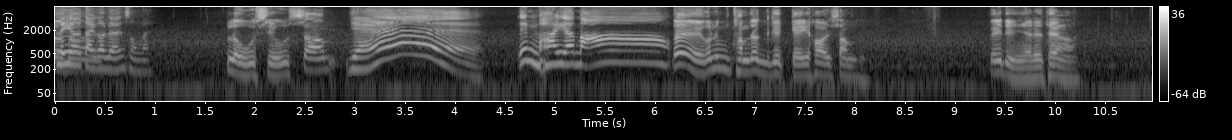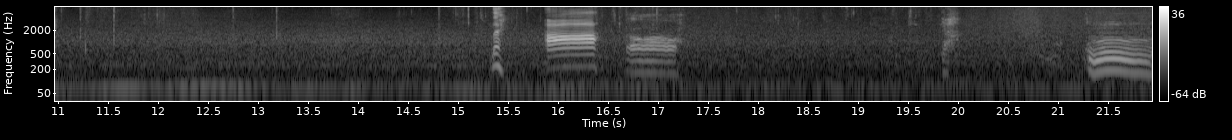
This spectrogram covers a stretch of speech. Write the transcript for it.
你有第二個女人送咩？盧小三，耶！你唔係啊嘛？誒，我啲氹得佢幾開心。呢段嘢你聽下。嚟啊！啊！嗯，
